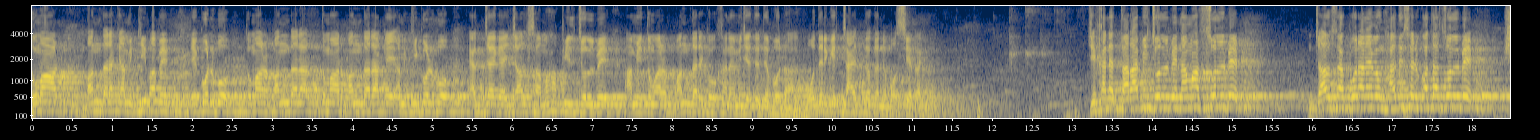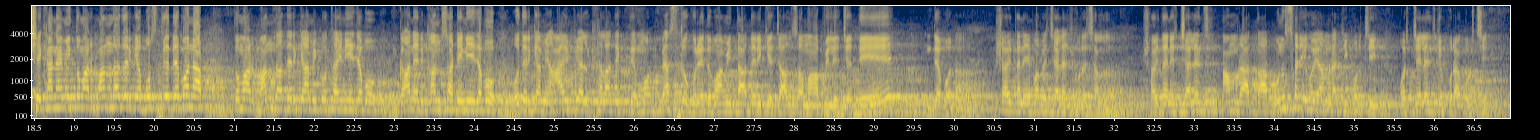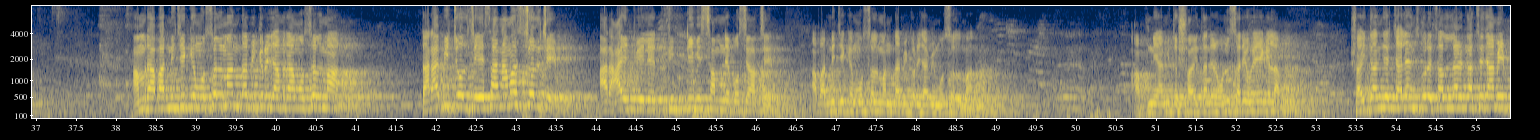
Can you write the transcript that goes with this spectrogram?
তোমার বান্দারাকে আমি কীভাবে এ করব? তোমার বান্দারা, তোমার বান্দারাকে আমি কি করব? এক জায়গায় জালসা মাহফিল চলবে, আমি তোমার বান্দারাকে ওখানে আমি যেতে দেব না। ওদেরকে চায়ের দোকানে বসিয়ে রাখব। যেখানে তারাবি চলবে, নামাজ চলবে জালসা কোরআন এবং হাদিসের কথা চলবে, সেখানে আমি তোমার বান্দাদেরকে বসতে দেব না। তোমার বান্দাদেরকে আমি কোথায় নিয়ে যাব? গানের কনসার্টে নিয়ে যাব। ওদেরকে আমি আইপিএল খেলা দেখতে ব্যস্ত করে দেবো। আমি তাদেরকে জালসা মাহফিলে যেতে দেব না। শয়তান এভাবে চ্যালেঞ্জ করেছে আল্লাহ। শয়তানের চ্যালেঞ্জ আমরা, তার অনুসারী হয়ে আমরা কি করছি? ওর চ্যালেঞ্জকে পুরা করছি। আমরা আবার নিজেকে মুসলমান দাবি করি যে আমরা মুসলমান। তারাবি চলছে এসা নামাজ চলছে। আর আইপিএলে টিভির সামনে বসে আছে। আবার নিজেকে মুসলমান দাবি করে যে আমি মুসলমান। আপনি, আমি তো শয়তানের অনুসারী হয়ে গেলাম। শয়তান যে চ্যালেঞ্জ করেছে আল্লাহর কাছে যে আমি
